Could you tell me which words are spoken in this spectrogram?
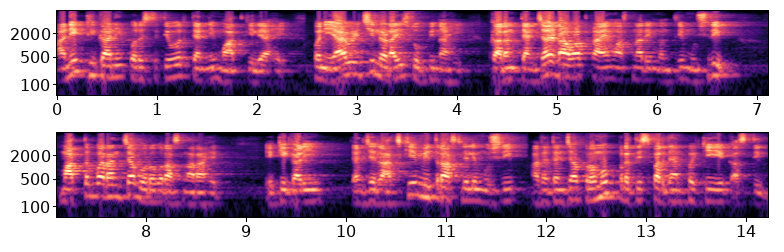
अनेक ठिकाणी परिस्थितीवर त्यांनी मात केली आहे. पण यावेळची लढाई सोपी नाही कारण त्यांच्या डावात कायम असणारे मंत्री मुश्रीफ मातब्बरांच्या बरोबर असणार आहेत. एकेकाळी त्यांचे राजकीय मित्र असलेले मुश्रीफ आता त्यांच्या प्रमुख प्रतिस्पर्ध्यांपैकी एक असतील.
